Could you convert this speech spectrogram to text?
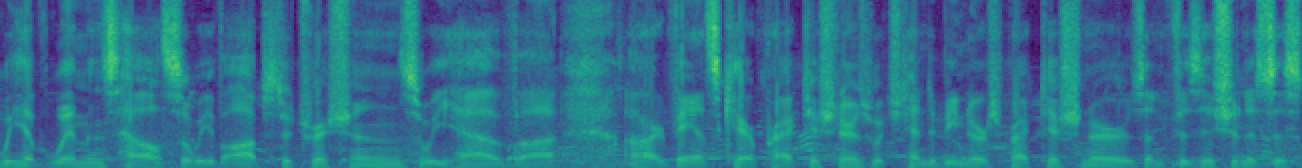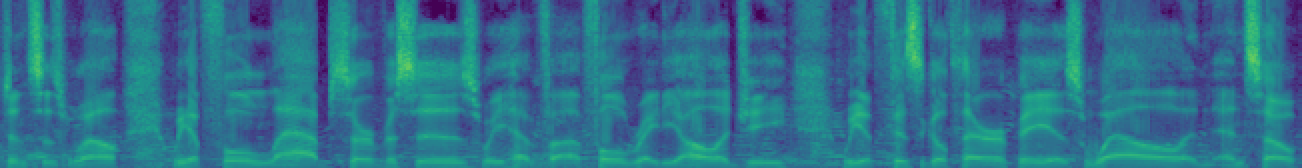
We have women's health, so we have obstetricians, we have uh, our advanced care practitioners, which tend to be nurse practitioners and physician assistants as well. We have full lab services, we have uh, full radiology we have physical therapy as well, and, and so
